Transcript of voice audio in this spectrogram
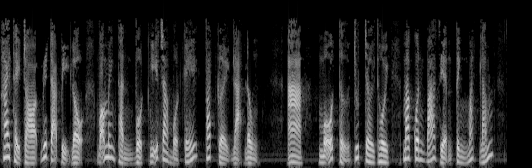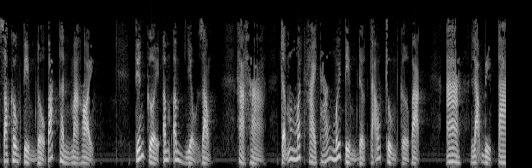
hai thầy trò biết đã bị lộ, võ minh thần vột nghĩ ra một kế, phát cười lạ lùng. À, mỗ thử chút chơi thôi, ma quân bá diện tình mắt lắm, sao không tìm đồ bác thần mà hỏi. Tiếng cười âm âm nhiều giọng, hà hà, trẫm mất hai tháng mới tìm được lão trùm cờ bạc. À, lão bịp ta,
